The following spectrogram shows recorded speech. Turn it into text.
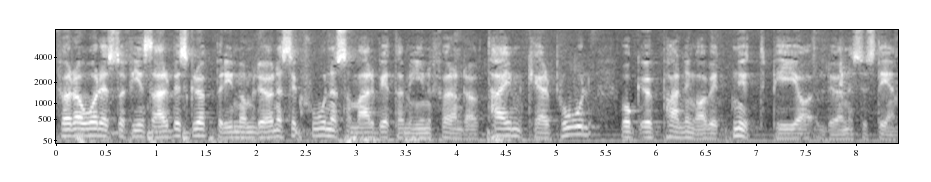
förra året så finns arbetsgrupper inom lönesektionen som arbetar med införande av Time Care Pool och upphandling av ett nytt PA-lönesystem.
